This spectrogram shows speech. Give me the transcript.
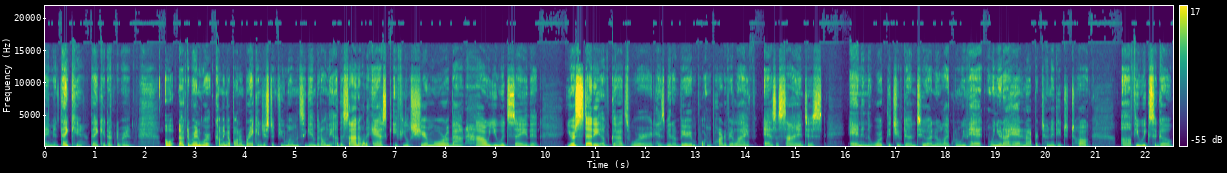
Amen. Thank you. Thank you, Dr. Brind. Oh, Dr. Brind, we're coming up on a break in just a few moments again, but on the other side, I want to ask if you'll share more about how you would say that your study of God's Word has been a very important part of your life as a scientist and in the work that you've done too. I know, like when we've had, when you and I had an opportunity to talk uh, a few weeks ago,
